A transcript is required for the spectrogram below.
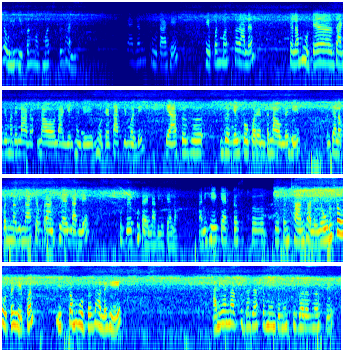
ठेवली ही पण मग मस्त झाली. ड्रॅगन फ्रूट आहे. हे पण मस्त आलं. त्याला मोठ्या जागेमध्ये लागा लावावं लागेल म्हणजे मोठ्या टाकीमध्ये. हे असंच जगेल तोपर्यंत लावलं हे. पण त्याला पण नवीन अशा ब्रांच यायला लागले. फुटवे फुटायला लागले त्याला. आणि हे कॅक्टस ते पण छान झालं. एवढंसं होतं हे पण. इतकं मोठं झालं हे. आणि यांना सुद्धा जास्त मेंटेनन्सची गरज नसते.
